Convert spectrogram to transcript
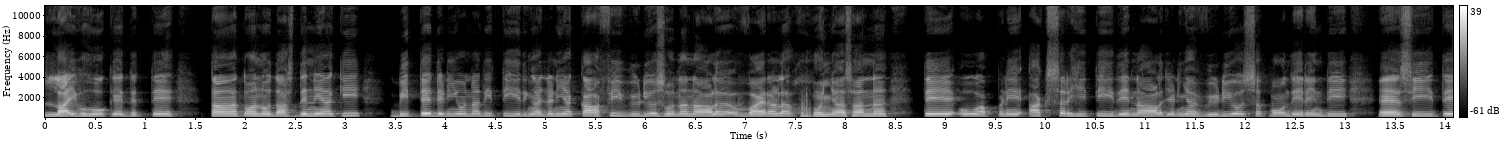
ਲਾਈਵ ਹੋ ਕੇ ਦਿੱਤੇ। ਤਾਂ ਤੁਹਾਨੂੰ ਦੱਸ ਦਿੰਨੇ ਆ ਕਿ ਬੀਤੇ ਦਿਨੀ ਉਹਨਾਂ ਦੀ ਧੀ ਦੀਆਂ ਜਿਹੜੀਆਂ ਕਾਫੀ ਵੀਡੀਓਜ਼ ਉਹਨਾਂ ਨਾਲ ਵਾਇਰਲ ਹੋਈਆਂ ਸਨ ਤੇ ਉਹ ਆਪਣੇ ਅਕਸਰ ਹੀ ਧੀ ਦੇ ਨਾਲ ਜਿਹੜੀਆਂ ਵੀਡੀਓਜ਼ ਪਾਉਂਦੇ ਰਹਿੰਦੀ ਸੀ ਤੇ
